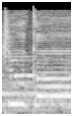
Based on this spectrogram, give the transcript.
to call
